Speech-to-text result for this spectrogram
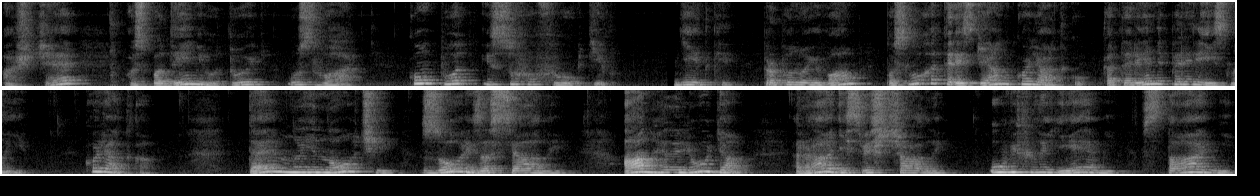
А ще господині готують узвар, компот із сухофруктів. Дітки, пропоную вам послухати різдвяну колядку Катерини Перелісної. Колядка. Темної ночі зорі засяли, ангели людям радість віщали. У Віфлеємі, в стайні,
